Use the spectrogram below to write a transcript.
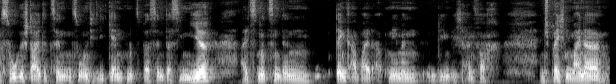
so gestaltet sind und so intelligent nutzbar sind, dass sie mir als Nutzenden Denkarbeit abnehmen, indem ich einfach entsprechend meiner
